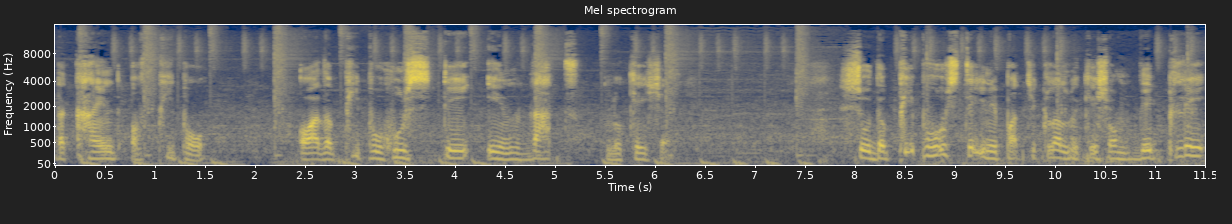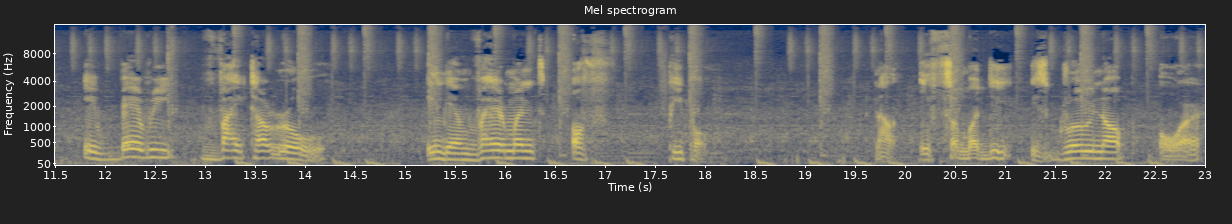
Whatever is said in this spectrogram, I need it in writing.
the kind of people or the people who stay in that location. So the people who stay in a particular location, they play a very vital role in the environment of people. Now, if somebody is growing up or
